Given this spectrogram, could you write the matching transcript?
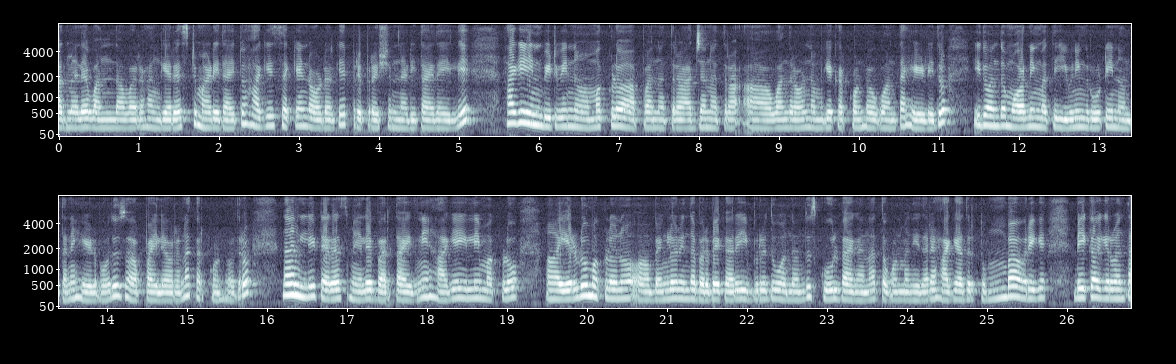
ಆದಮೇಲೆ ಒಂದು ಅವರ್ ಹಾಗೆ ರೆಸ್ಟ್ ಮಾಡಿದಾಯಿತು. ಹಾಗೆ ಸೆಕೆಂಡ್ ಆರ್ಡರ್ಗೆ ಪ್ರಿಪ್ರೇಷನ್ ನಡೀತಾ ಇದೆ ಇಲ್ಲಿ. ಹಾಗೆ ಇನ್ ಬಿಟ್ವೀನ್ ಮಕ್ಕಳು, ಅಪ್ಪನ ಹತ್ರ, ಅಜ್ಜನ ಹತ್ರ ಒಂದು ರೌಂಡ್ ನಮಗೆ ಕರ್ಕೊಂಡು ಹೋಗು ಅಂತ ಹೇಳಿದರು. ಒಂದು ಮಾರ್ನಿಂಗ್ ಮತ್ತು ಈವ್ನಿಂಗ್ ರೂಟೀನ್ ಅಂತಲೇ ಹೇಳ್ಬೋದು. ಸೊ ಅಪ್ಪ ಇಲ್ಲಿ ಅವರನ್ನು ಕರ್ಕೊಂಡು ಹೋದರು. ನಾನು ಇಲ್ಲಿ ಟೆರೆಸ್ ಮೇಲೆ ಬರ್ತಾ ಇದ್ದೀನಿ. ಹಾಗೆ ಇಲ್ಲಿ ಮಕ್ಕಳು ಎರಡೂ ಮಕ್ಕಳು ಬೆಂಗಳೂರಿಂದ ಬರಬೇಕಾದ್ರೆ ಇಬ್ಬರದ್ದು ಒಂದೊಂದು ಸ್ಕೂಲ್ ಬ್ಯಾಗನ್ನು ತೊಗೊಂಡು ಬಂದಿದ್ದಾರೆ. ಹಾಗೆ ಅದ್ರ ತುಂಬ ಅವರಿಗೆ ಬೇಕಾಗಿರುವಂಥ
